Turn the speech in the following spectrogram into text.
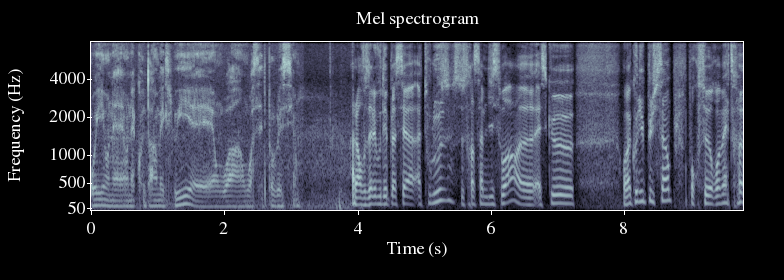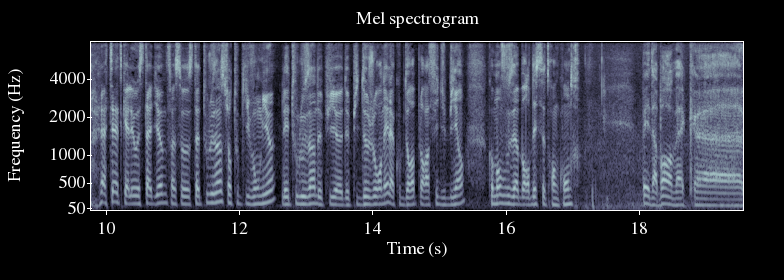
oui, on est, on est content avec lui et on voit, on voit cette progression. Alors vous allez vous déplacer à, Toulouse, ce sera samedi soir. Euh, est-ce que on a connu plus simple pour se remettre la tête qu'aller au stadium face au Stade Toulousain, surtout qu'ils vont mieux. Les Toulousains depuis, euh, deux journées, la Coupe d'Europe leur a fait du bien. Comment vous abordez cette rencontre? D'abord avec euh,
